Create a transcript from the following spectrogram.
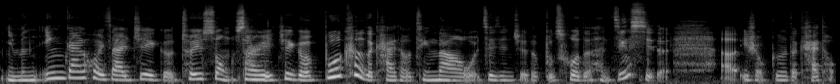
你们应该会在这个推送，sorry，这个播客的开头听到我最近觉得不错的、很惊喜的，呃，一首歌的开头。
